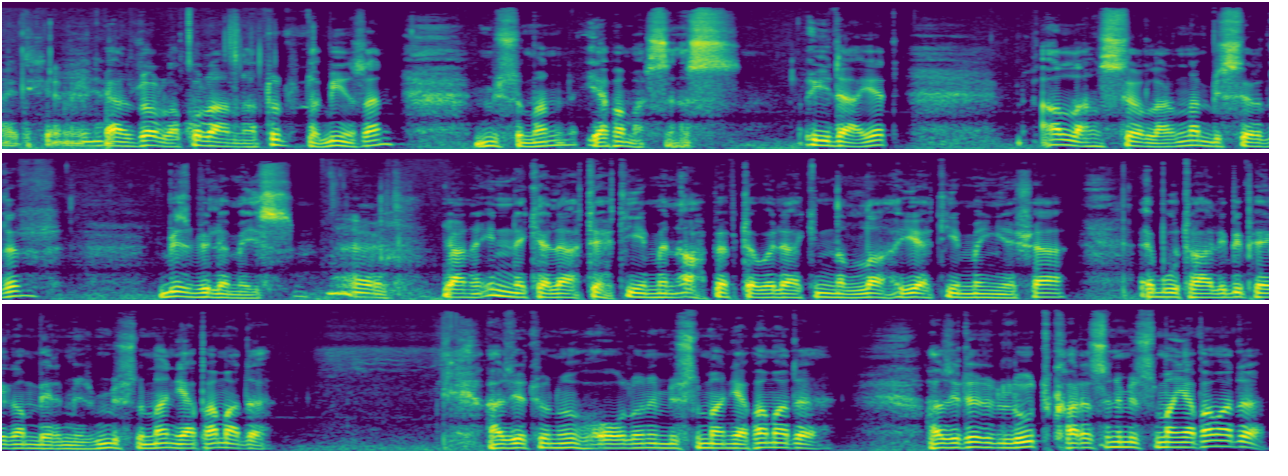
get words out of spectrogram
ayet-i kerime yine. Yani zorla kulağına tutup da bir insan Müslüman yapamazsınız. Hidayet Allah'ın sırlarından bir sırdır. Biz bilemeyiz. Evet. Yani inneke la tehdi men ahbebte velakinnallah yehdi men yeşâ. Ebu Talib'i peygamberimiz Müslüman yapamadı. Hazreti Nuh oğlunu Müslüman yapamadı. Hazreti Lut karısını Müslüman yapamadı.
